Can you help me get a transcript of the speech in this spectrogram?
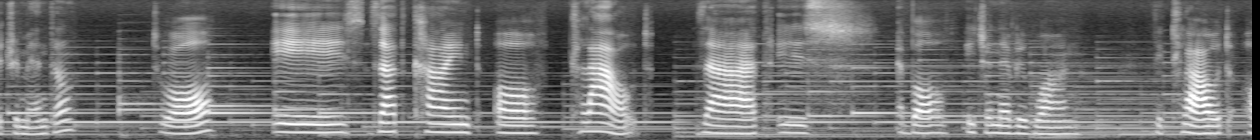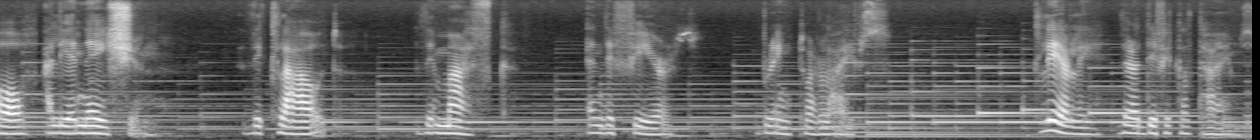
detrimental to all is that kind of cloud that is above each and every one the cloud of alienation, the cloud, the mask, and the fears bring to our lives. Clearly, there are difficult times.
